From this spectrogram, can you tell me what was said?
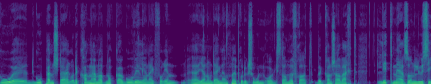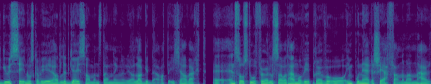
god, god, punch der, og det kan hende at noe av godviljen jeg får inn uh, gjennom det jeg nevnte med produksjonen, òg stammer fra at det kanskje har vært litt mer sånn loosey-goosey, nå skal vi ha det litt gøy sammen-stemning når de har lagd det. At det ikke har vært eh, en så stor følelse av at her må vi prøve å imponere sjefen, men her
